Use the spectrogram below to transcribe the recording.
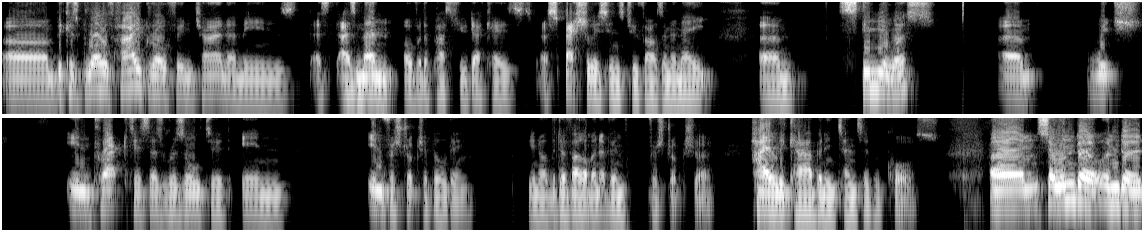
um, because growth, high growth in China means as as meant over the past few decades, especially since two thousand and eight, um, stimulus, um, which in practice has resulted in infrastructure building. You know, the development of infrastructure highly carbon intensive, of course. Um, so under under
